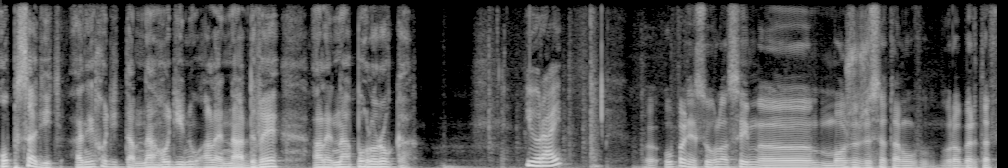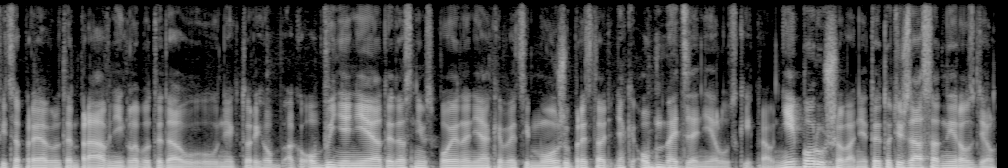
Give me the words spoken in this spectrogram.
obsadiť a nechodiť tam na hodinu, ale na dve, ale na pol roka. Juraj? Úplne súhlasím. E, možno, že sa tam u Roberta Fica prejavil ten právnik, lebo teda u, niektorých ob, ako obvinenie a teda s ním spojené nejaké veci môžu predstavať nejaké obmedzenie ľudských práv. Neporušovanie, to je totiž zásadný rozdiel.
